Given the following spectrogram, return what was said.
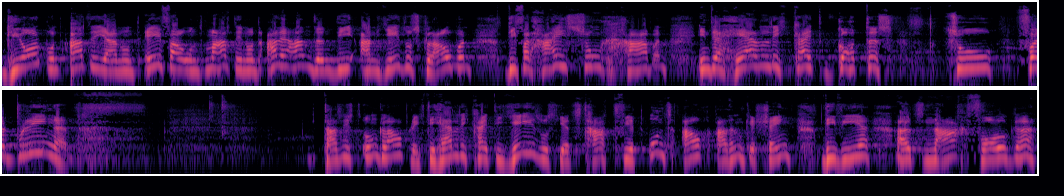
Georg und Adrian und Eva und Martin und alle anderen, die an Jesus glauben, die Verheißung haben, in der Herrlichkeit Gottes zu verbringen. Das ist unglaublich. Die Herrlichkeit, die Jesus jetzt hat, wird uns auch allen geschenkt, die wir als Nachfolger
